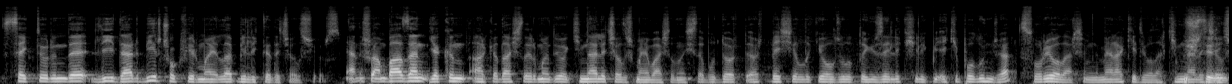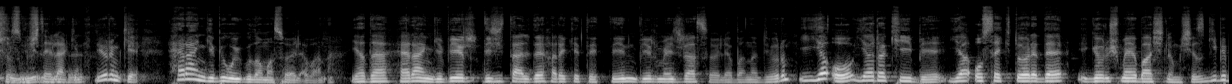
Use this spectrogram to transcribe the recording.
sektöründe lider birçok firmayla birlikte de çalışıyoruz. Yani şu an bazen yakın arkadaşlarıma diyor kimlerle çalışmaya başladın işte bu 4-4-5 yıllık yolculukta 150 kişilik bir ekip olunca soruyorlar şimdi merak ediyorlar kimlerle Müşteri çalışıyorsun müşterilerken. Diyorum ki herhangi bir uygulama söyle bana ya da herhangi bir dijitalde hareket ettiğin bir mecra söyle bana diyorum. Ya o ya rakibi ya o sektöre de görüşmeye başlamışız gibi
